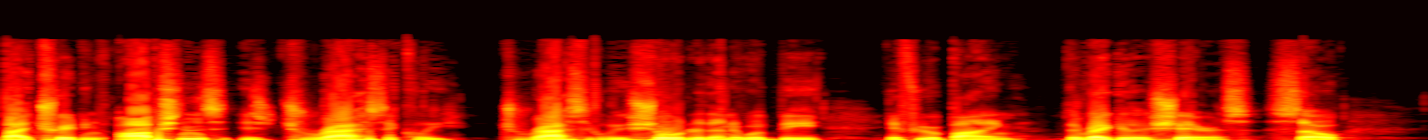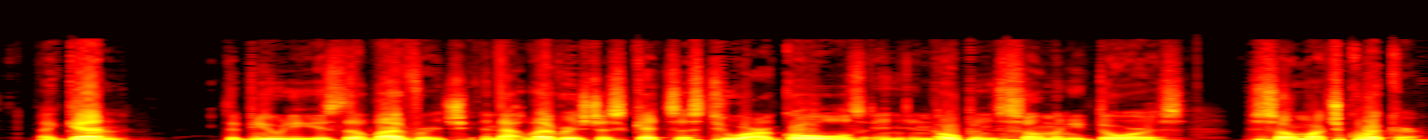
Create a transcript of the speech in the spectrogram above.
by trading options is drastically, drastically shorter than it would be if you were buying the regular shares. So, again, the beauty is the leverage, and that leverage just gets us to our goals and, and opens so many doors so much quicker.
